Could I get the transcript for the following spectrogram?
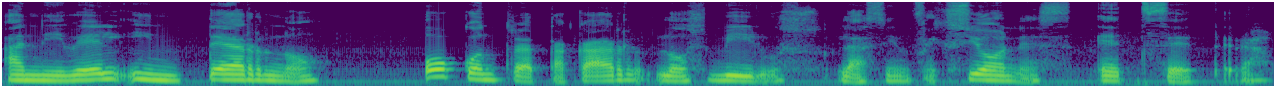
a nivel interno o contraatacar los virus, las infecciones, etc.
